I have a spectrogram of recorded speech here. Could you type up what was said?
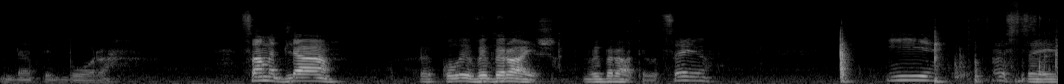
для підбора. Саме для е, коли вибираєш вибирати оцею і ось цею.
